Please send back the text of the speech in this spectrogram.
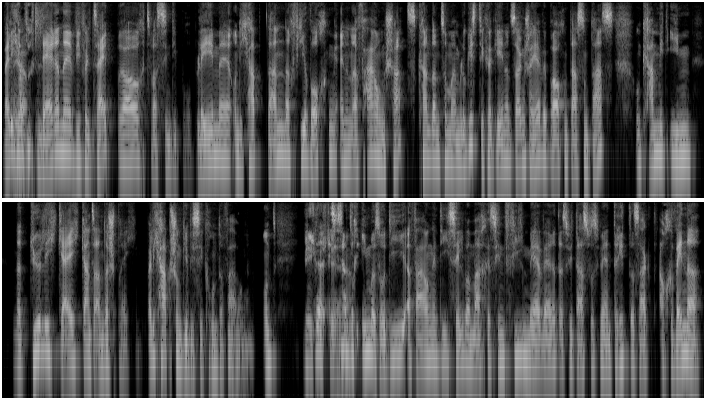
weil ich ja. einfach lerne, wie viel Zeit braucht, was sind die Probleme und ich habe dann nach vier Wochen einen Erfahrungsschatz, kann dann zu meinem Logistiker gehen und sagen, schau her, wir brauchen das und das und kann mit ihm natürlich gleich ganz anders sprechen, weil ich habe schon gewisse Grunderfahrungen. Mhm. Und ich verstehe, es ist ja. einfach immer so, die Erfahrungen, die ich selber mache, sind viel mehr wert als wie das, was mir ein Dritter sagt, auch wenn er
